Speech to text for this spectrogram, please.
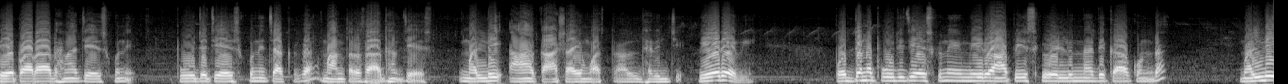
దీపారాధన చేసుకుని పూజ చేసుకుని చక్కగా మంత్ర సాధన చేసి మళ్ళీ ఆ కాషాయం వస్త్రాలు ధరించి వేరేవి. పొద్దున పూజ చేసుకుని మీరు ఆఫీస్కి వెళ్ళినది కాకుండా మళ్ళీ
